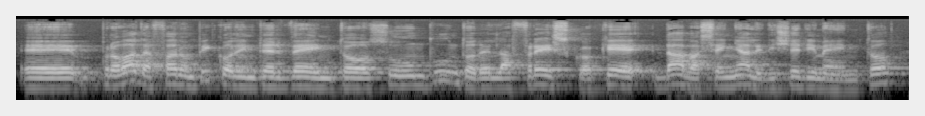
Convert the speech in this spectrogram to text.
eh, provato a fare un piccolo intervento su un punto dell'affresco che dava segnali di cedimento,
